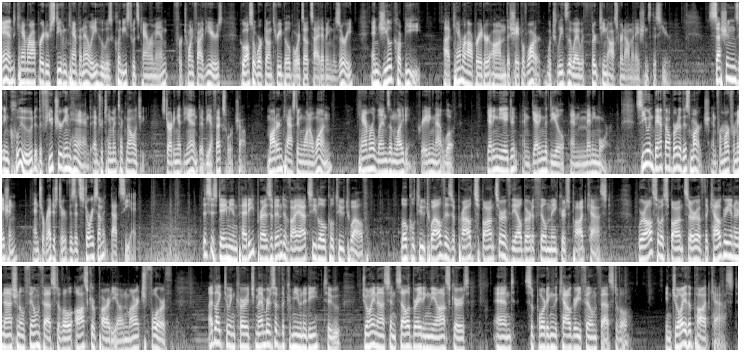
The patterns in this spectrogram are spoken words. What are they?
And camera operator Stephen Campanelli, who was Clint Eastwood's cameraman for 25 years, who also worked on three billboards outside Ebbing, Missouri, and Gilles Corbeil, a camera operator on The Shape of Water, which leads the way with 13 Oscar nominations this year. Sessions include The Future in Hand Entertainment Technology, starting at the end of VFX Workshop, Modern Casting 101, Camera, Lens, and Lighting, creating that look, Getting the Agent and Getting the Deal, and many more. See you in Banff, Alberta this March, and for more information and to register, visit storysummit.ca. This is Damian Petti, president of IATSE Local 212. Local 212 is a proud sponsor of the Alberta Filmmakers Podcast. We're also a sponsor of the Calgary International Film Festival Oscar Party on March 4th. I'd like to encourage members of the community to join us in celebrating the Oscars and supporting the Calgary Film Festival. Enjoy the podcast.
